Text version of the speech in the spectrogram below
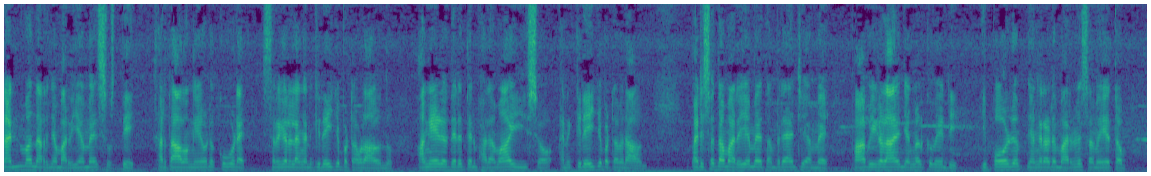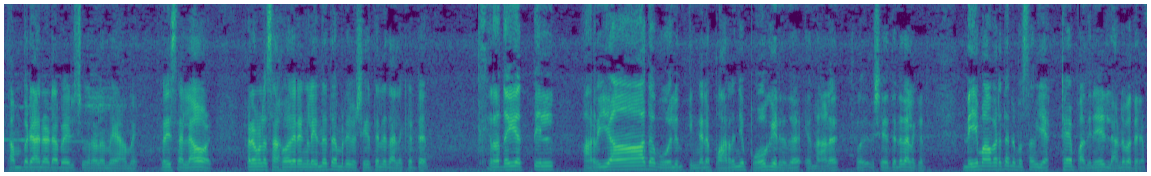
നന്മ നിറഞ്ഞ മറിയമേ സുസ്തി കർത്താവ് അങ്ങയുടെ കൂടെ സ്ത്രീകളിൽ അങ്ങ് അനുഗ്രഹിക്കപ്പെട്ടവളാകുന്നു. അങ്ങയുടെ ഉദരത്തിന് ഫലമായി ഈശോ അനുഗ്രഹിക്കപ്പെട്ടവനാകുന്നു. പരിശുദ്ധ മറിയമ്മേ തമ്പുരാന്റെ അമ്മേ പാപികളായ ഞങ്ങൾക്ക് വേണ്ടി ഇപ്പോഴും ഞങ്ങളുടെ മരണസമയത്തും തമ്പുരാനോട് അപേക്ഷിച്ചു കൊള്ളണമേ ആമേ പ്രൈസ് അലോൾ പരമുള്ള സഹോദരങ്ങൾ ഇന്നത്തെ നമ്മുടെ വിഷയത്തിന്റെ തലക്കെട്ട് ഹൃദയത്തിൽ അറിയാതെ പോലും ഇങ്ങനെ പറഞ്ഞു പോകരുത് എന്നാണ് വിഷയത്തിന്റെ തലക്കെട്ട്. നിയമാവരത്തിന്റെ പുസ്തകം എട്ട് പതിനേഴിലാണ് വചനം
